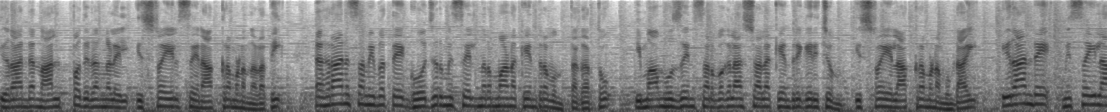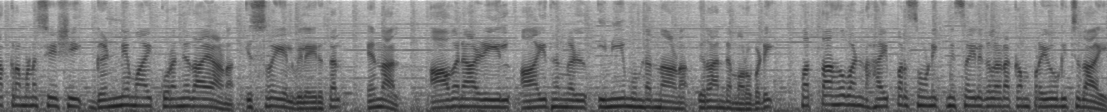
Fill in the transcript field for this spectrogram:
ഇറാന്റെ നാൽപ്പതിടങ്ങളിൽ ഇസ്രയേൽ സേന ആക്രമണം നടത്തി. ടെഹ്റാന് സമീപത്തെ ഗോജർ മിസൈൽ നിർമ്മാണ കേന്ദ്രവും തകർത്തു. ഇമാം ഹുസൈൻ സർവകലാശാല കേന്ദ്രീകരിച്ചും ഇസ്രയേൽ ആക്രമണമുണ്ടായി. ഇറാന്റെ മിസൈൽ ആക്രമണശേഷി ഗണ്യമായി കുറഞ്ഞതായാണ് ഇസ്രയേൽ വിലയിരുത്തൽ. എന്നാൽ ആവനാഴിയിൽ ആയുധങ്ങൾ ഇനിയുമുണ്ടെന്നാണ് ഇറാന്റെ മറുപടി. ഫത്താഹ് വൺ ഹൈപ്പർസോണിക് മിസൈലുകളടക്കം പ്രയോഗിച്ചതായി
